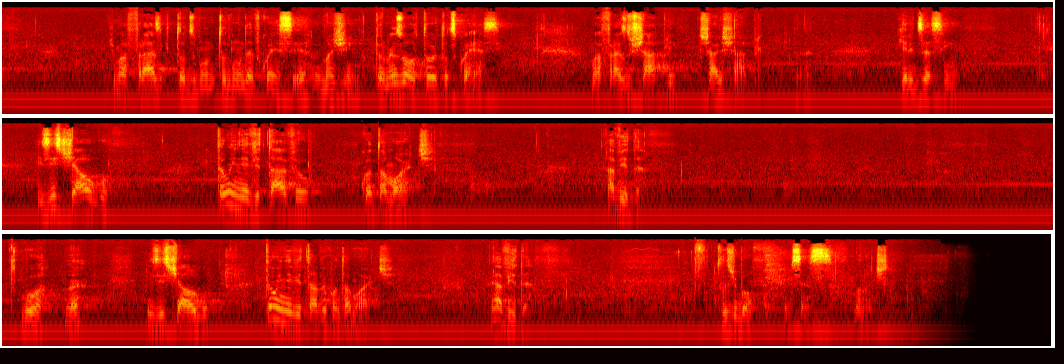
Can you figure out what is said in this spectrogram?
de uma frase que todo mundo, todo mundo deve conhecer, eu imagino. Pelo menos o autor todos conhecem. Uma frase do Chaplin, Charles Chaplin, né? que ele diz assim: Existe algo tão inevitável quanto a morte. A vida. Boa, não é? Existe algo tão inevitável quanto a morte. É a vida. Tudo de bom. Com licença. Boa noite.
